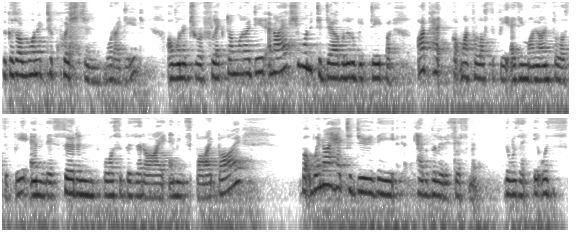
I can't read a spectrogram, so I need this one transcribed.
because I wanted to question what I did. I wanted to reflect on what I did, and I actually wanted to delve a little bit deeper. I've had, got my philosophy as in my own philosophy, and there's certain philosophers that I am inspired by. But when I had to do the capability assessment, there was a, it was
